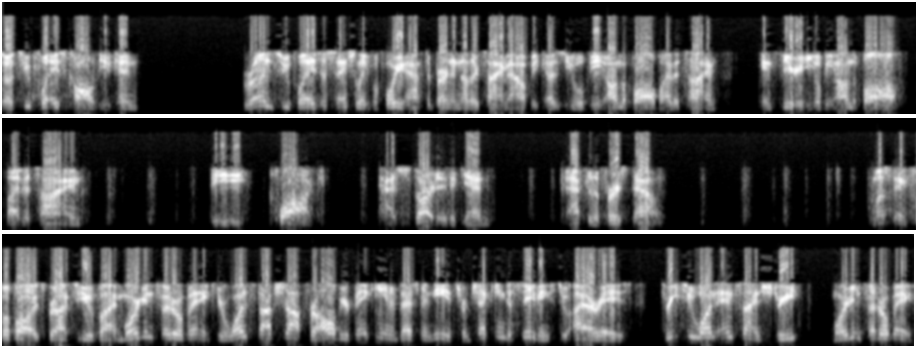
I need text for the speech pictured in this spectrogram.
So two plays called, you can run two plays essentially before you have to burn another timeout because you will be on the ball by the time, in theory, you'll be on the ball by the time the clock has started again after the first down. Mustang Football is brought to you by Morgan Federal Bank, your one-stop shop for all of your banking and investment needs, from checking to savings to IRAs. 321 Ensign Street, Morgan Federal Bank.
